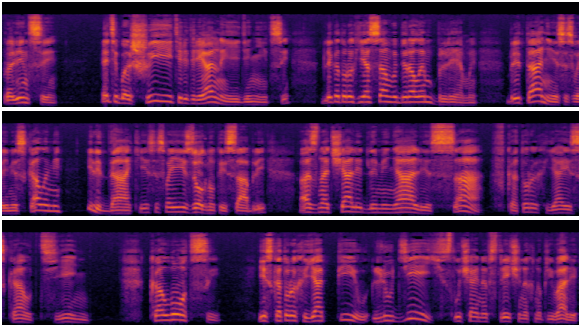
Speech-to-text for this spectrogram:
Провинции, эти большие территориальные единицы, для которых я сам выбирал эмблемы, Британия со своими скалами или Дакия со своей изогнутой саблей, означали для меня леса, в которых я искал тень, колодцы, из которых я пил, людей, случайно встреченных на привале,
